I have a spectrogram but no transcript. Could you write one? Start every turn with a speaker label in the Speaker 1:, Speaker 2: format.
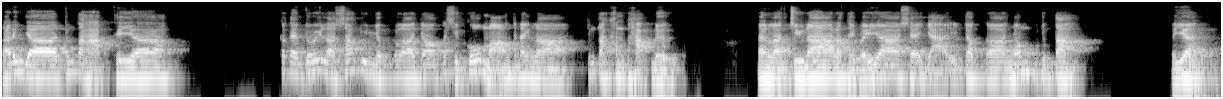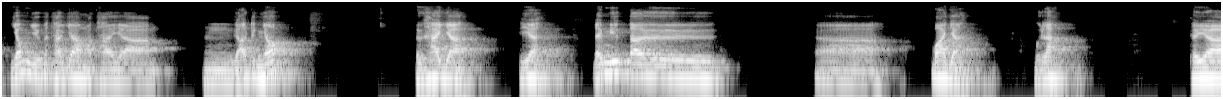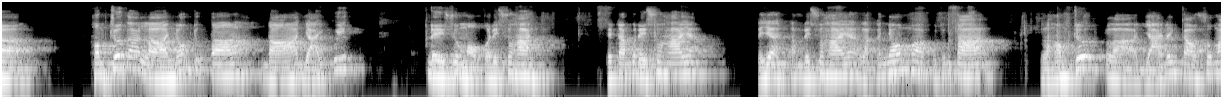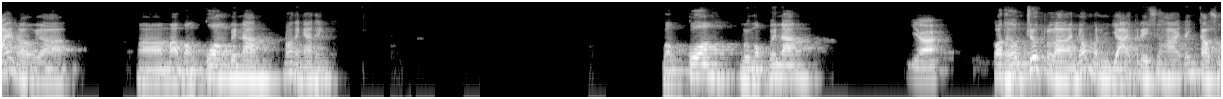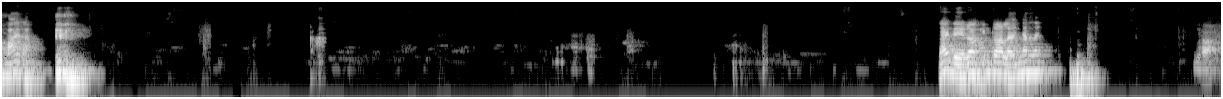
Speaker 1: đã đến giờ chúng ta học thì uh, các em chú ý là sáng chủ nhật là do cái sự cố mạng cho nên là chúng ta không học được. Nên là chiều nay là thầy Vĩ uh, sẽ dạy cho uh, nhóm của chúng ta. Thì giờ giống như cái thời gian mà thầy uh, trên nhóm từ 2 giờ. Yeah. đến biết tới uh, 3 giờ. 15 thì à, hôm trước á, là nhóm chúng ta đã giải quyết đề số 1 và đề số 2 thì trong cái đề số 2 á để chưa? trong đề số 2 á, là cái nhóm à, của chúng ta là hôm trước là giải đến cao số mấy rồi à, à, mà bọn quan bên Nam. Nói thành nghe thì bọn quan 11 bên Nam.
Speaker 2: Dạ
Speaker 1: qua thời hôm trước là nhóm mình giải cái đề số 2 đến cao số mấy rồi lấy đề ra kiểm tra lại nhanh lên.
Speaker 2: Dạ.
